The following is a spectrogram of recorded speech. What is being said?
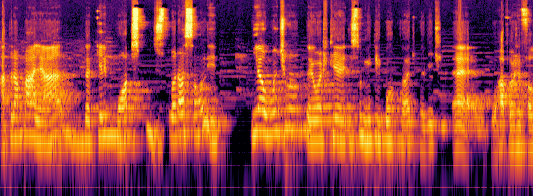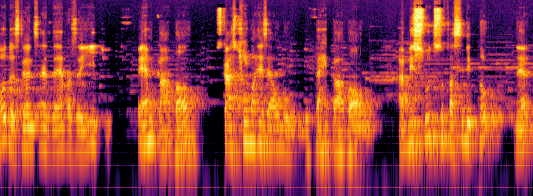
a trabalhar daquele modo de exploração ali. E a última, eu acho que é isso é muito importante para a gente. É, o Rafael já falou das grandes reservas aí de ferro carvão. Os caras tinham uma reserva de ferro e carvão absurdo, isso facilitou, né?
